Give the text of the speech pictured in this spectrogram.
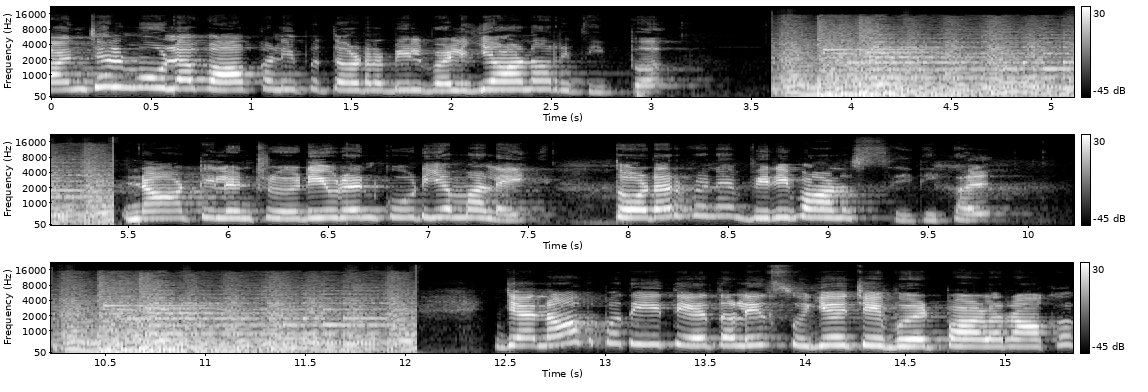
அஞ்சல் மூல வாக்களிப்பு தொடர்பில் வெளியான அறிவிப்பு. நாட்டில் இன்று இடியுடன் கூடிய மழை தொடர்பென விரிவான செய்திகள். ஜனாதிபதி தேர்தலில் சுயேட்சை வேட்பாளராக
